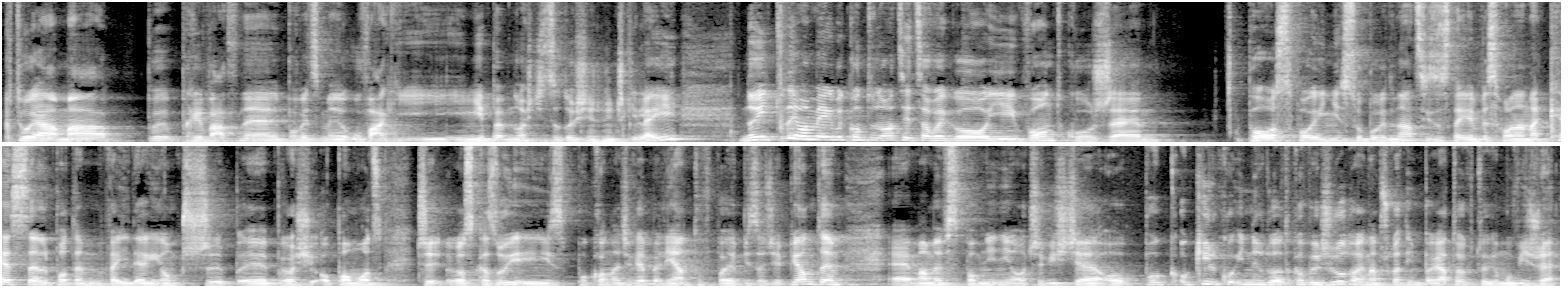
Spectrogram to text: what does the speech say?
która ma prywatne, powiedzmy, uwagi i, niepewności co do księżniczki Lei. No i tutaj mamy jakby kontynuację całego jej wątku, że po swojej niesubordynacji zostaje wysłana na Kessel, potem Vader ją przy, e, prosi o pomoc, czy rozkazuje jej pokonać rebeliantów po epizodzie 5. E, mamy wspomnienie oczywiście o, o, kilku innych dodatkowych źródłach, na przykład Imperator, który mówi, że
